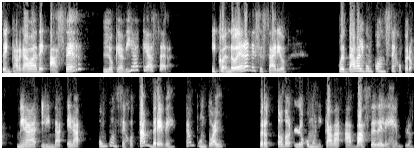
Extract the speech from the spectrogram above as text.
se encargaba de hacer lo que había que hacer. Y cuando era necesario, pues daba algún consejo, pero mira, Linda, era un consejo tan breve, tan puntual, pero todo lo comunicaba a base del ejemplo.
